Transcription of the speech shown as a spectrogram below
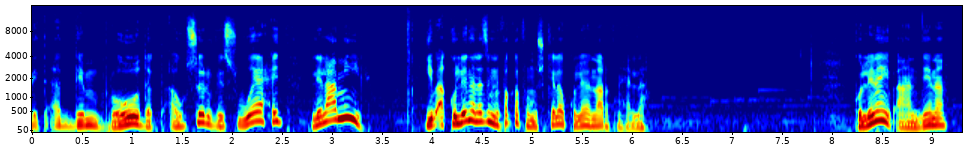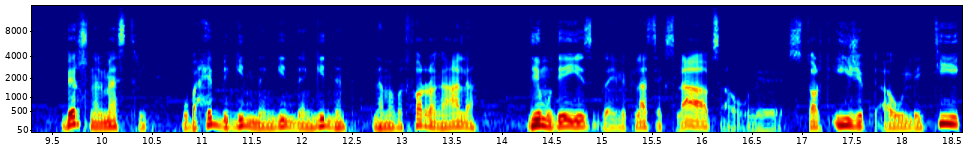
بتقدم product أو service واحد للعميل. يبقى كلنا لازم نفكر في المشكلة وكلنا نعرف نحلها. كلنا يبقى عندنا personal mastery وبحب جدا جدا جدا لما بتفرج على demo days زي ل Plastics Labs أو ل Start Egypt أو لتيك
